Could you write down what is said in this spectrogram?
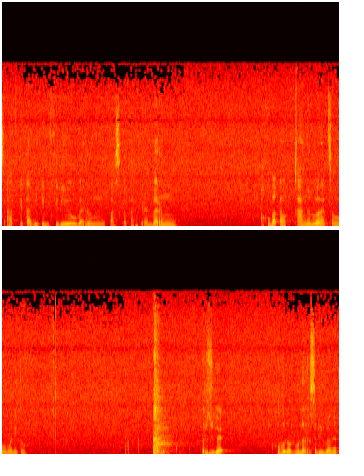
Saat kita bikin video bareng pas ke parkiran bareng. Aku bakal kangen banget sama momen itu. Terus juga aku bener-bener sedih banget.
